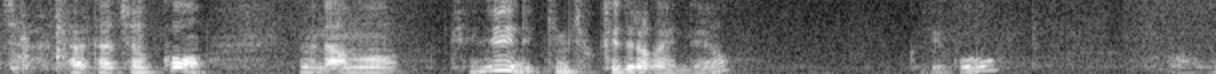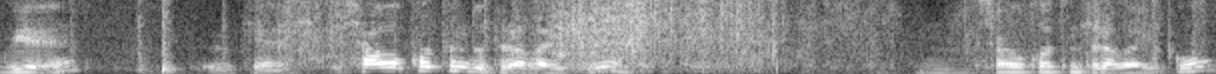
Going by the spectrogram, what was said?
자, 잘 닫혔고 이 나무 굉장히 느낌 좋게 들어가 있네요. 그리고 어, 위에 이렇게 샤워 커튼도 들어가 있고요. 음, 샤워 커튼 들어가 있고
